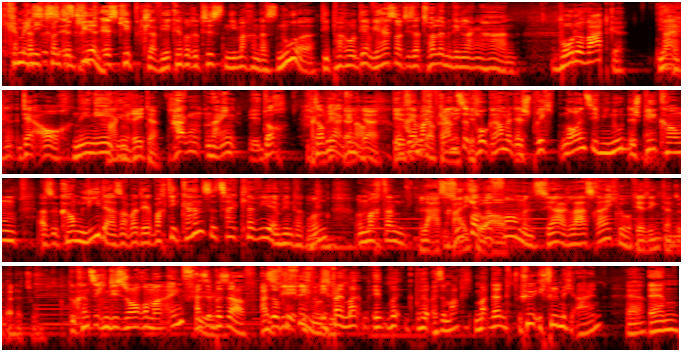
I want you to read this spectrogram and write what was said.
Ich kann mich Das nicht ist, konzentrieren. Es gibt, es gibt Klavierkabarettisten, die machen das nur. Die parodieren. Wie heißt noch dieser Tolle mit den langen Haaren? Bodo Wartke. Ja, der auch. Nee, nee. Hagen Räther. Hagen, nein, doch. Ich glaube ja, genau. ja, und der der macht auch ganze Programme, der spricht 90 Minuten, der spielt kaum, also kaum Lieder, aber der macht die ganze Zeit Klavier im Hintergrund und macht dann Lars super Reichow auch. Performance. Ja, Lars Reichow. Der singt dann sogar dazu. Du kannst dich in dieses Genre mal einfühlen. Also pass auf. Also wie okay, ich, ich, ich, also mach ich, dann fühl, ich fühle mich ein. Ja. Ähm,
